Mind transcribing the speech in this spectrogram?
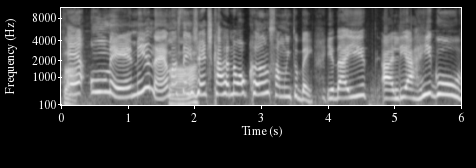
Tá. É um meme, né? Mas Tá. tem gente que não alcança muito bem. E daí, ali, a Rigo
